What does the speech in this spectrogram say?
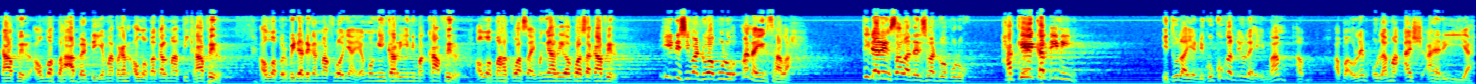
kafir. Allah maha abadi yang mengatakan Allah bakal mati kafir. Allah berbeda dengan makhluknya yang mengingkari ini kafir. Allah maha kuasa yang mengingkari kuasa kafir. Ini sifat 20 mana yang salah? Tidak ada yang salah dari sifat 20 hakikat ini. Itulah yang dikukuhkan oleh imam apa oleh ulama asy'ariyah.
